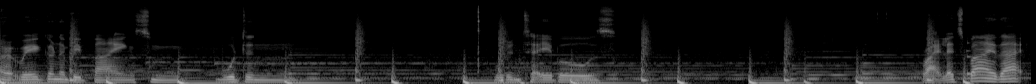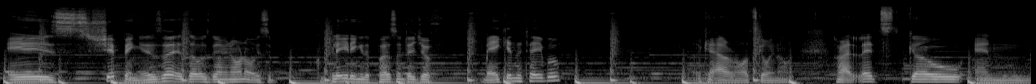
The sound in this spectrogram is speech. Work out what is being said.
Alright we're gonna be buying some wooden wooden tables Right, let's buy that. Is shipping, is it? Is that what's going on? Or is it completing the percentage of making the table? Okay, I don't know what's going on. Alright, let's go and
